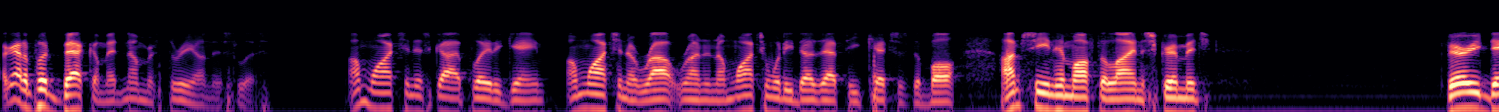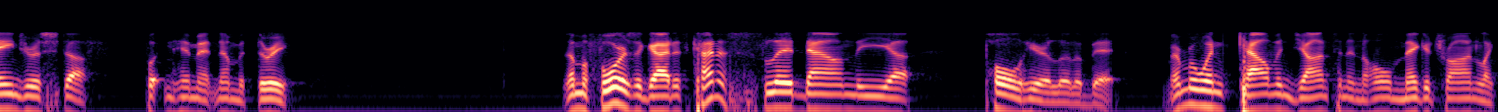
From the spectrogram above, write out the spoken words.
I got to put Beckham at number three on this list. I'm watching this guy play the game. I'm watching a route running. I'm watching what he does after he catches the ball. I'm seeing him off the line of scrimmage. Very dangerous stuff. Putting him at number three. Number four is a guy that's kind of slid down the uh, pole here a little bit. Remember when Calvin Johnson and the whole Megatron, like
